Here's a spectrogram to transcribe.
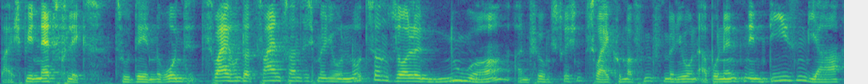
Beispiel Netflix. Zu den rund 222 Millionen Nutzern sollen nur, Anführungsstrichen, 2,5 Millionen Abonnenten in diesem Jahr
